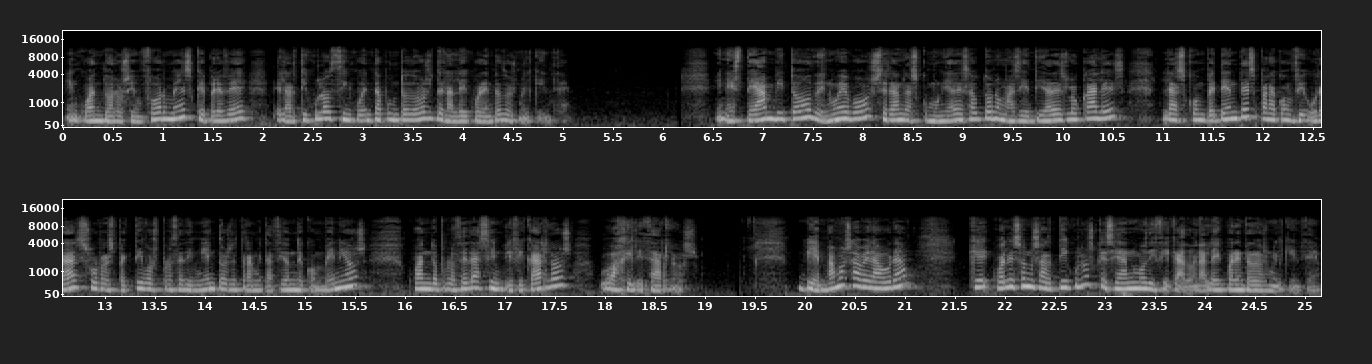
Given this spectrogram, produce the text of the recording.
en cuanto a los informes que prevé el artículo 50.2 de la Ley 40-2015. En este ámbito, de nuevo, serán las comunidades autónomas y entidades locales las competentes para configurar sus respectivos procedimientos de tramitación de convenios cuando proceda a simplificarlos o agilizarlos. Bien, vamos a ver ahora cuáles son los artículos que se han modificado en la Ley 40-2015.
